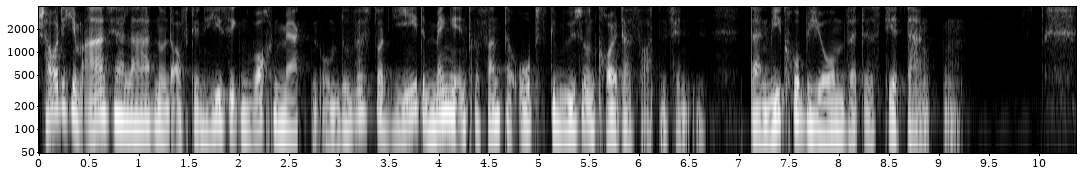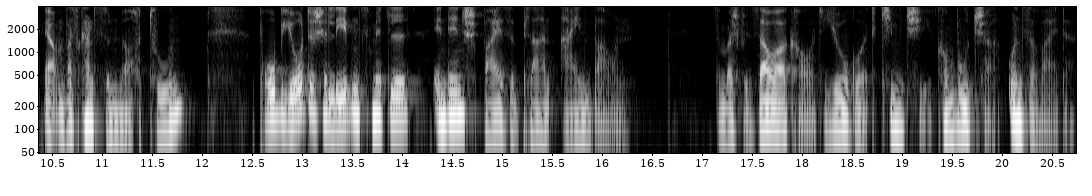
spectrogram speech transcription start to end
Schau dich im Asialaden und auf den hiesigen Wochenmärkten um. Du wirst dort jede Menge interessanter Obst, Gemüse und Kräutersorten finden. Dein Mikrobiom wird es dir danken. Ja, und was kannst du noch tun? Probiotische Lebensmittel in den Speiseplan einbauen. Zum Beispiel Sauerkraut, Joghurt, Kimchi, Kombucha und so weiter.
